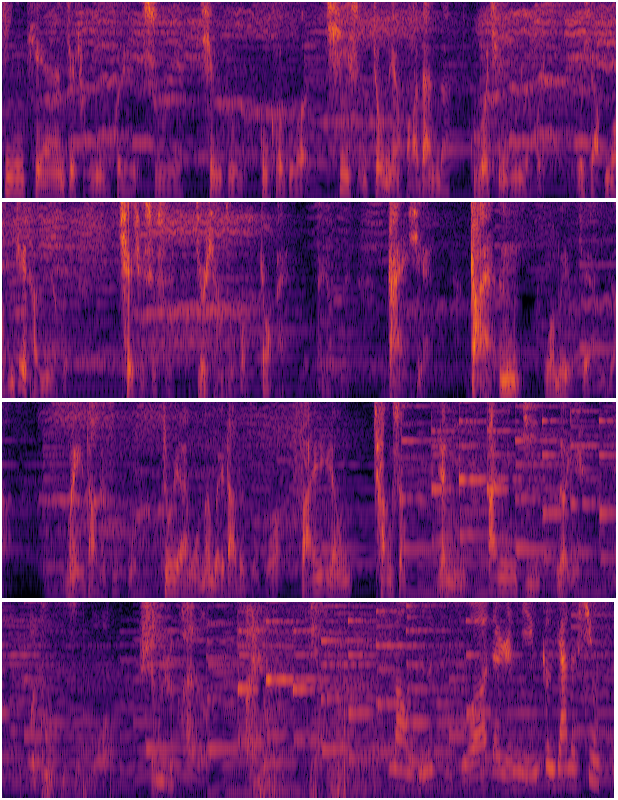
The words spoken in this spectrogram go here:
今天这场音乐会是庆祝共和国七十一周年华诞的国庆音乐会。我想，我们这套音乐会，确确实实就是向祖国告白，让我们感谢、感恩，我们有这样一个伟大的祖国。祝愿我们伟大的祖国繁荣昌盛，人民安居乐业。我祝福祖国生日快乐，繁荣富强。希望我们的祖国的人民更加的幸福，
